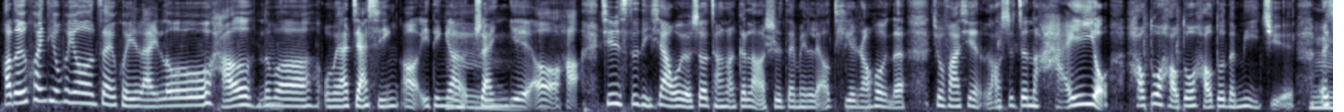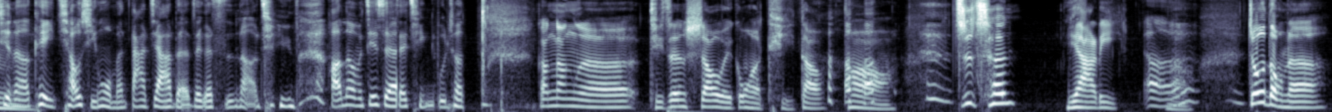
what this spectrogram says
好的，欢迎听众朋友再回来喽。好，那么我们要加薪哦，一定要有专业哦。好，其实私底下我有时候常常跟老师在那边聊天，然后呢就发现老师真的还有好多好多好多的秘诀，而且呢可以敲醒我们大家的这个死脑筋。好，那我们接下来再请补充。刚刚呢，奇珍稍微跟我提到啊，支撑压力，呃，周董呢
